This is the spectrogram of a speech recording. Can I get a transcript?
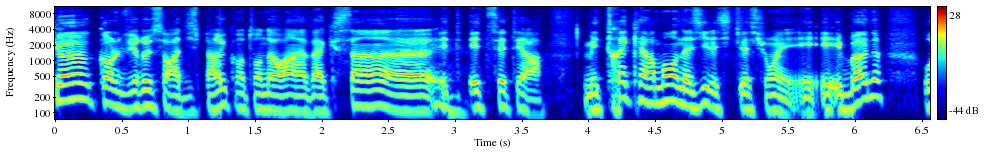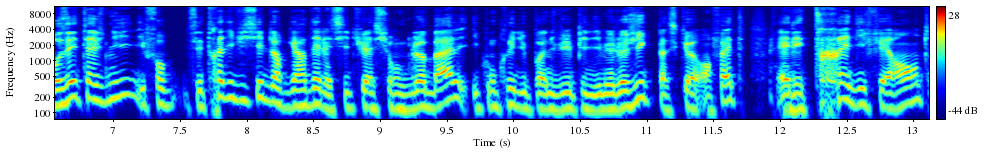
que quand le virus aura disparu, quand on aura un vaccin, euh, etc. Mais très clairement, en Asie, la situation est, est, bonne. Aux États-Unis, il faut, c'est très difficile de regarder la situation globale, y compris du point de vue épidémiologique, parce qu'en en fait, elle est très différente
